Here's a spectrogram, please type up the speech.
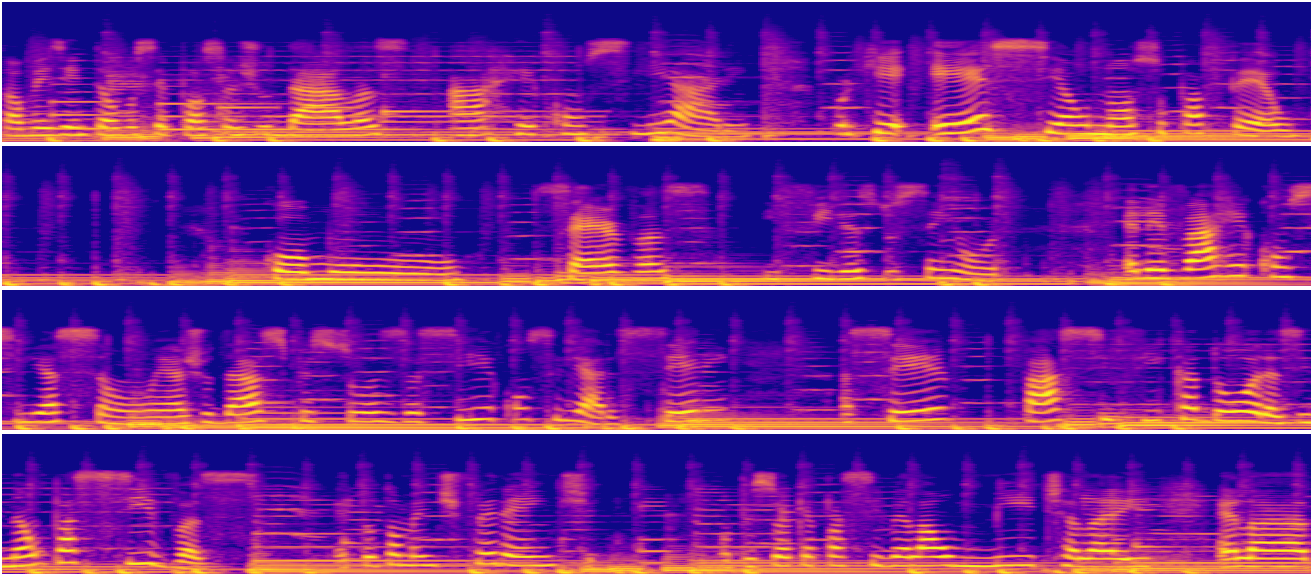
Talvez então você possa ajudá-las a reconciliarem, porque esse é o nosso papel como servas e filhas do Senhor. É levar a reconciliação, é ajudar as pessoas a se reconciliar, a serem a ser pacificadoras e não passivas. É totalmente diferente. Uma pessoa que é passiva, ela omite, ela é, ela,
